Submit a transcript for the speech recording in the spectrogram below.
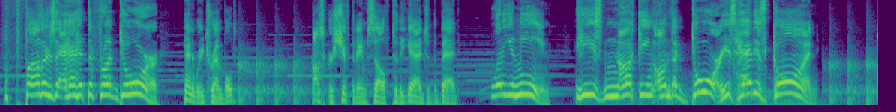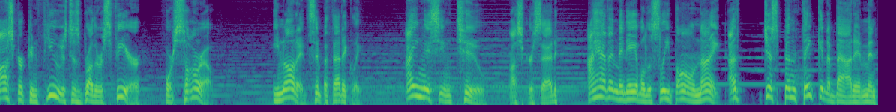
"'Father's at the front door!' Henry trembled. Oscar shifted himself to the edge of the bed. "'What do you mean? He's knocking on the door! His head is gone!' Oscar confused his brother's fear for sorrow. He nodded sympathetically. "'I miss him too,' Oscar said. "'I haven't been able to sleep all night. I've just been thinking about him and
